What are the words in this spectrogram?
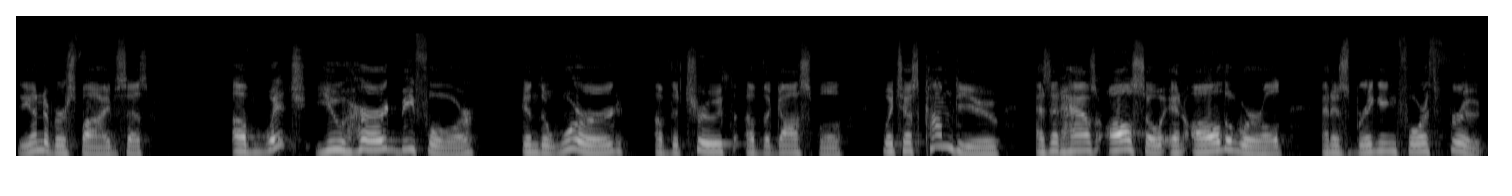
The end of verse 5 says, Of which you heard before in the word of the truth of the gospel, which has come to you, as it has also in all the world, and is bringing forth fruit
